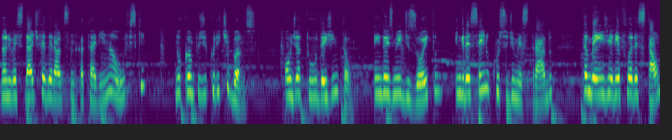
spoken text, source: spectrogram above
na Universidade Federal de Santa Catarina, UFSC, no campus de Curitibanos, onde atuo desde então. Em 2018, ingressei no curso de mestrado, também em Engenharia Florestal,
